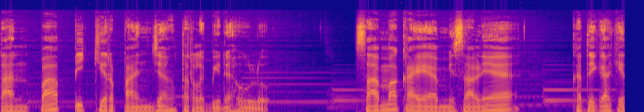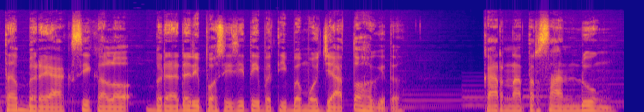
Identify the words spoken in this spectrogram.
tanpa pikir panjang terlebih dahulu. Sama kayak misalnya ketika kita bereaksi kalau berada di posisi tiba-tiba mau jatuh gitu. Karena tersandung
